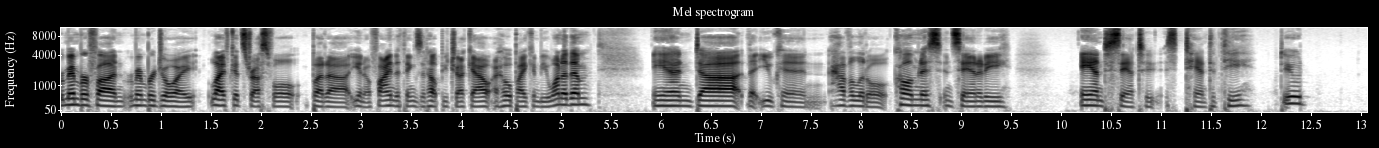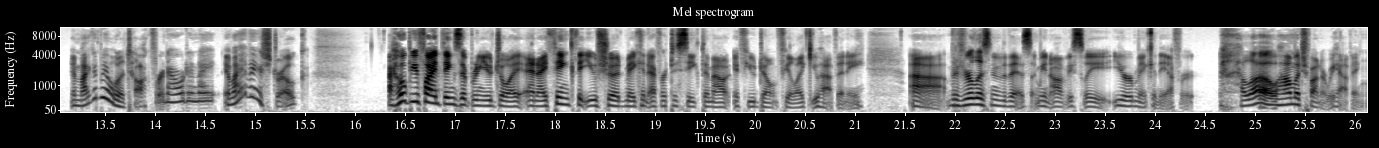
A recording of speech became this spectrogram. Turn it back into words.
Remember fun. Remember joy. Life gets stressful, but uh, you know, find the things that help you check out. I hope I can be one of them, and uh, that you can have a little calmness, insanity, and sanctity. Dude, am I gonna be able to talk for an hour tonight? Am I having a stroke? I hope you find things that bring you joy, and I think that you should make an effort to seek them out if you don't feel like you have any. Uh, but if you're listening to this, I mean, obviously you're making the effort. Hello, how much fun are we having?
